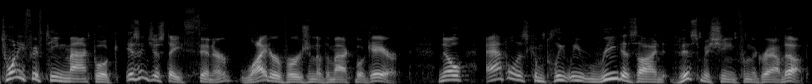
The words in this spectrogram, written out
2015 MacBook isn't just a thinner, lighter version of the MacBook Air. No, Apple has completely redesigned this machine from the ground up,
